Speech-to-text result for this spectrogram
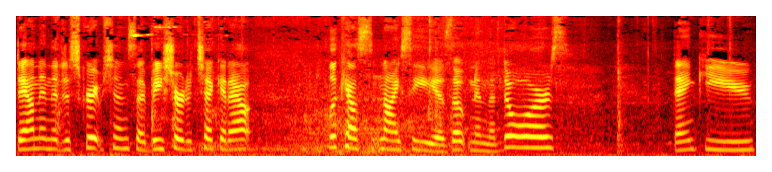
down in the description, so be sure to check it out. Look how nice he is, opening the doors. Thank you.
